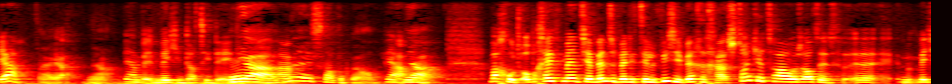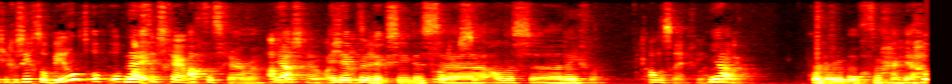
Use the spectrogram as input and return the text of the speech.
Ja, nou ja. Ja, ja een be- een beetje dat idee. ja Maar, nee, snap ik wel. Ja. ja. maar goed, op een gegeven moment, jij bent dus bij die televisie weggegaan. Stond je trouwens altijd eh, met je gezicht op beeld of, of Nee, achter het scherm? Achter het schermen. Achter ja. het scherm was Ik je deed aan het productie, dus Productie. eh, alles eh, regelen. Alles regelen. Ja. Mooi. Kort door de bocht, maar ja.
